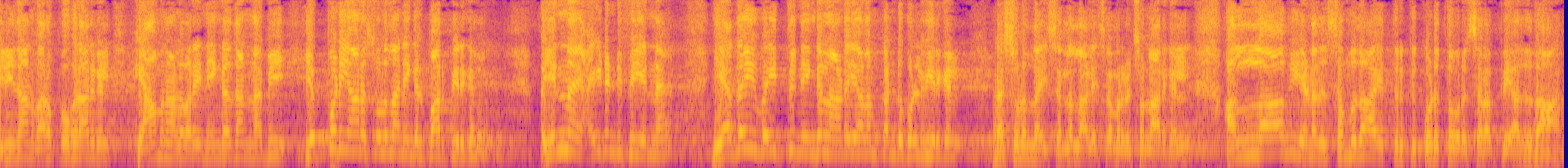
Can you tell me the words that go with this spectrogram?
இனிதான் வரப்போகிறார்கள். கேம நாள் வரை நீங்கள் தான் நபி. எப்படி யார சொல்லலாம் நீங்கள் பார்ப்பீர்கள்? என்ன ஐடென்டிஃபை என்ன? எதை வைத்து நீங்கள் அடையாளம் கண்டுகொள்வீர்கள்? ரசூலுல்லாய் செல்லல்லா அலைஹி அவர்கள் சொன்னார்கள் அல்லாஹ் எனது சமுதாயத்திற்கு கொடுத்த ஒரு சிறப்பே அதுதான்.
